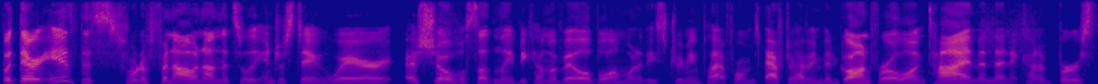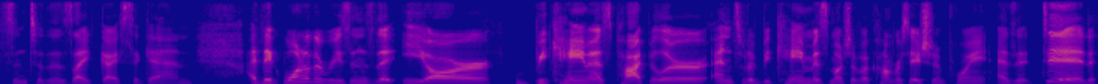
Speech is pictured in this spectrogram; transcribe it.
But there is this sort of phenomenon that's really interesting where a show will suddenly become available on one of these streaming platforms after having been gone for a long time and then it kind of bursts into the zeitgeist again. I think one of the reasons that ER became as popular and sort of became as much of a conversation point as it did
